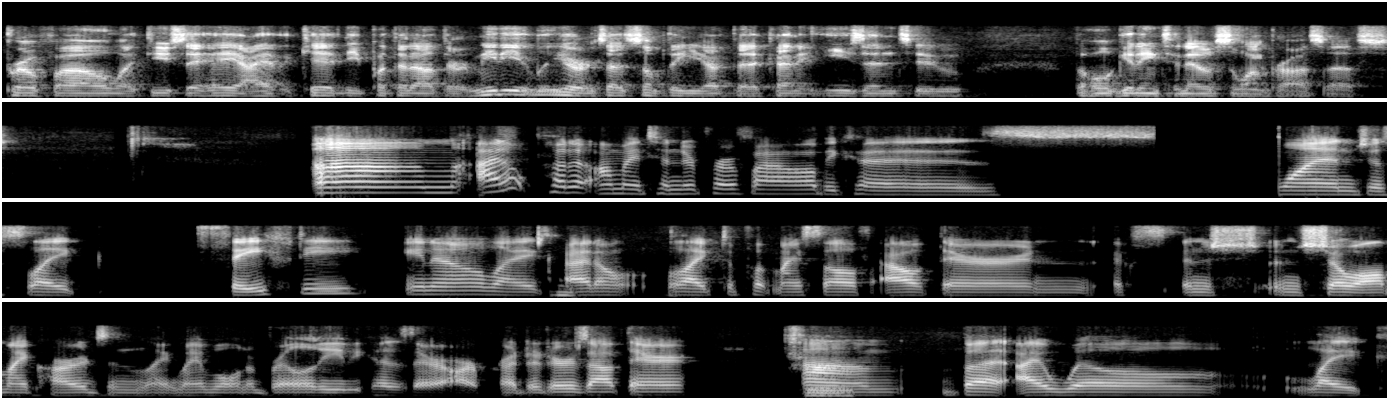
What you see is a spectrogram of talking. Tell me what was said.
profile? Like, do you say, "Hey, I have a kid"? Do you put that out there immediately, or is that something you have to kind of ease into the whole getting to know someone process? Um, I don't put it on my Tinder profile because one, just like safety, you know, like mm. I don't like to put myself out there and and, sh- and show all my cards and like my vulnerability because there are predators out there. Um, but I will like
